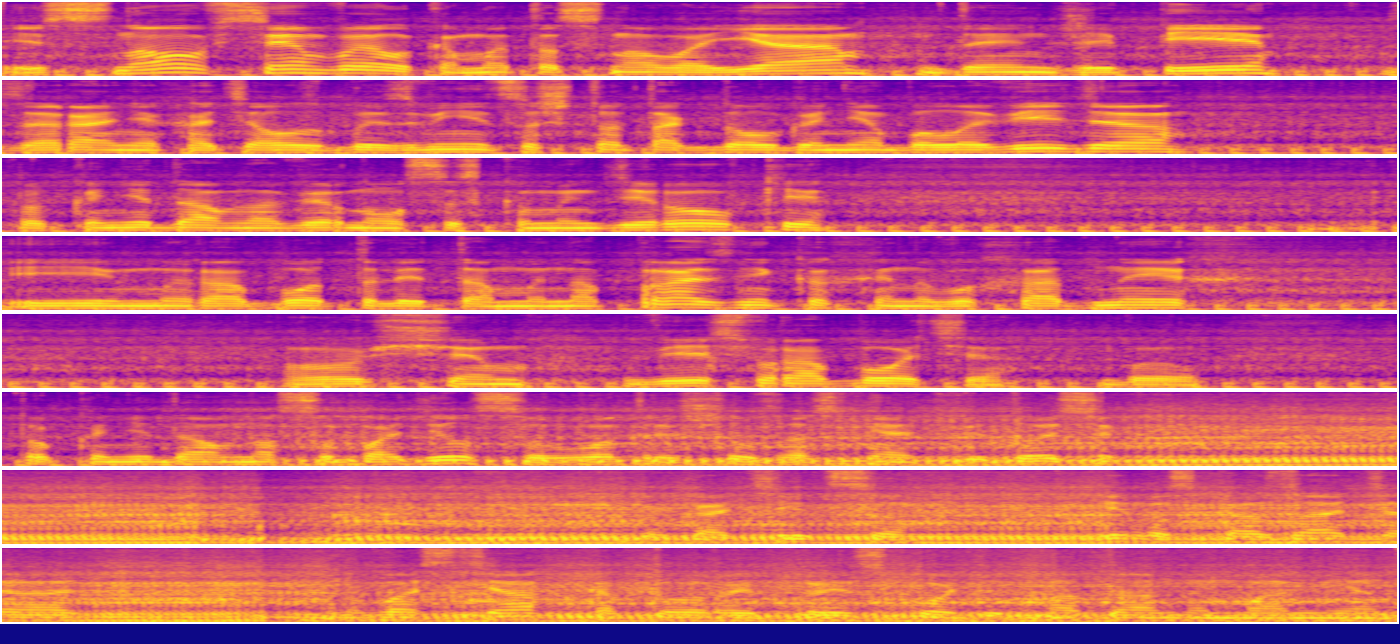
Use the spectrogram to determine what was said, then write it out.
И снова всем welcome, это снова я, DNGP. Заранее хотелось бы извиниться, что так долго не было видео. Только недавно вернулся с командировки. И мы работали там и на праздниках, и на выходных. В общем, весь в работе был. Только недавно освободился, вот решил заснять видосик, прокатиться и рассказать о новостях, которые происходят на данный момент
